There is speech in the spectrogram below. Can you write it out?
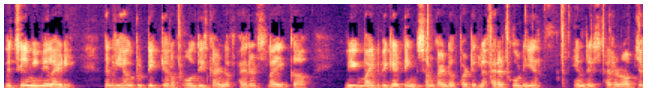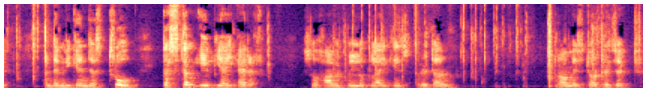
with same email id then we have to take care of all these kind of errors like uh, we might be getting some kind of particular error code here in this error object and then we can just throw custom API error. So how it will look like is return promise dot reject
